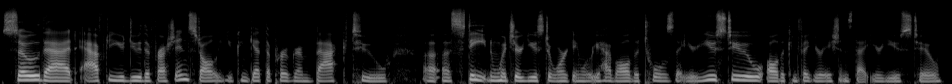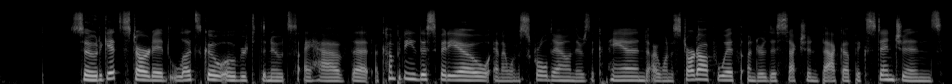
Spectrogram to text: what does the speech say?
so that after you do the fresh install, you can get the program back to a, state in which you're used to working, where you have all the tools that you're used to, all the configurations that you're used to. So to get started, let's go over to the notes I have that accompany this video and I want to scroll down. There's a command I want to start off with under this section backup extensions.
